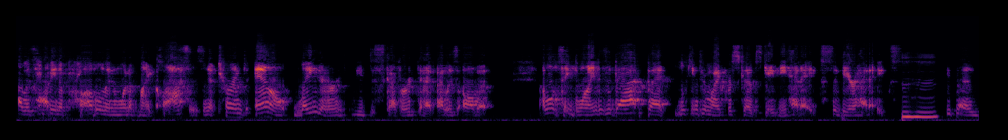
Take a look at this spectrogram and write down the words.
I was having a problem in one of my classes, and it turned out later we discovered that I was all but I won't say blind as a bat, but looking through microscopes gave me headaches, severe headaches, Mm-hmm. because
